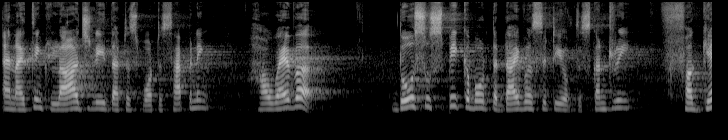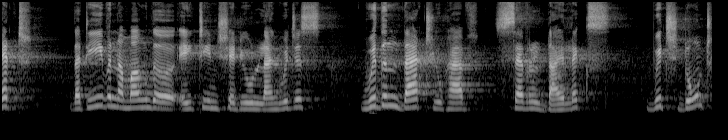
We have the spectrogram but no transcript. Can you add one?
and I think largely that is what is happening. However, those who speak about the diversity of this country forget that even among the 18 scheduled languages, within that you have several dialects which don't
